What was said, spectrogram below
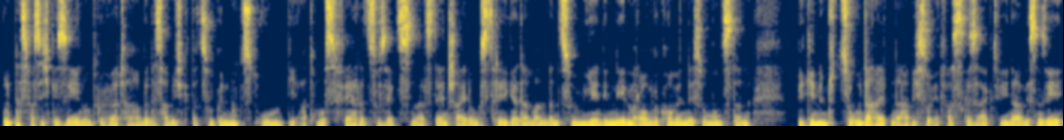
Und das, was ich gesehen und gehört habe, das habe ich dazu genutzt, um die Atmosphäre zu setzen, als der Entscheidungsträger, der Mann dann zu mir in den Nebenraum gekommen ist, um uns dann beginnend zu unterhalten. Da habe ich so etwas gesagt wie, na, wissen Sie,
